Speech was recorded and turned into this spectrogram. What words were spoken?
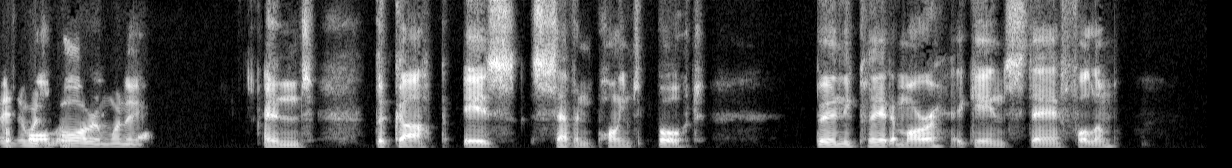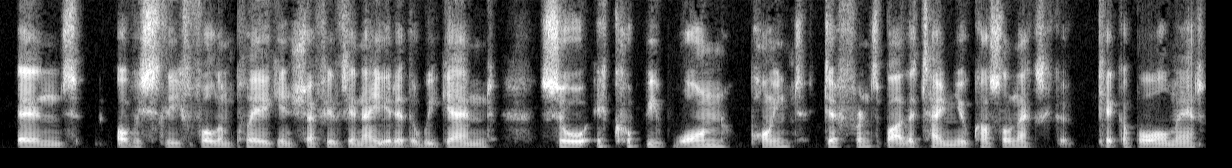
It was boring, wasn't it? and the gap is seven points. But Burnley play tomorrow against uh, Fulham, and obviously Fulham play against Sheffield United at the weekend, so it could be one point difference by the time Newcastle next kick a ball, mate.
